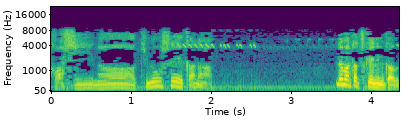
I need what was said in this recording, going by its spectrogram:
おかしいなあ気のせいかな。で、また机に向かう。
